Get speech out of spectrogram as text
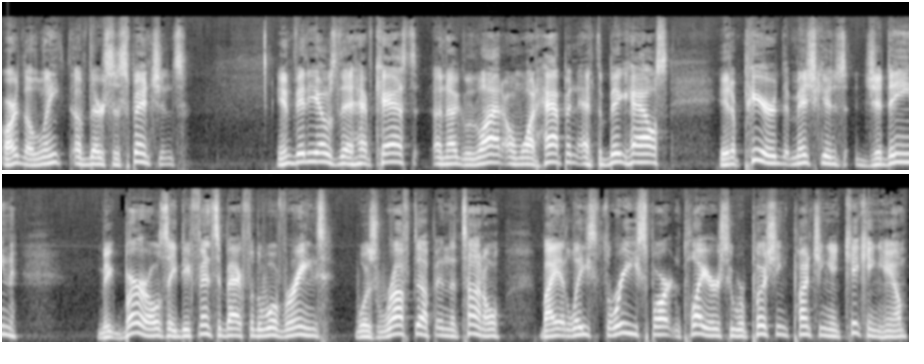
or the length of their suspensions. In videos that have cast an ugly light on what happened at the big house, it appeared that Michigan's Ja'Den McBurrows, a defensive back for the Wolverines, was roughed up in the tunnel by at least three Spartan players who were pushing, punching, and kicking him,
